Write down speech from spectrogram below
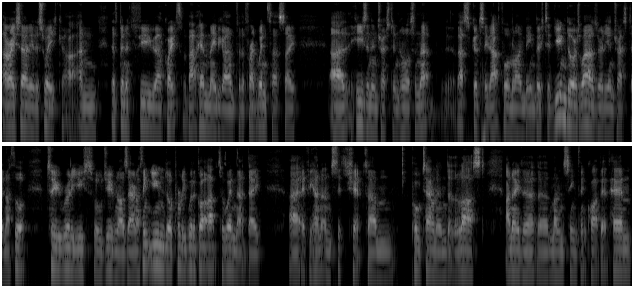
a race earlier this week, uh, and there's been a few uh, quotes about him maybe going for the Fred Winter. So uh, he's an interesting horse, and that that's good to see that form line being boosted. Umdor as well is really interesting. I thought two really useful juveniles there, and I think Umdor probably would have got up to win that day uh, if he hadn't unshipped um, Paul Townend at the last. I know the the Mullins team think quite a bit of him.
